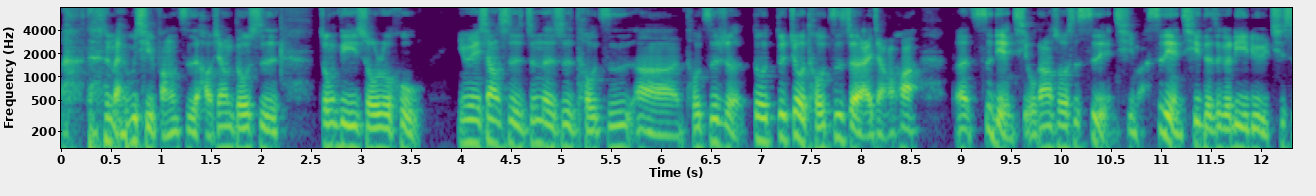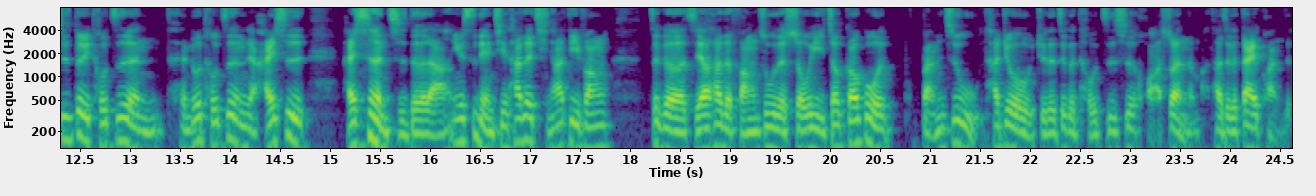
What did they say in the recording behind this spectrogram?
但是买不起房子，好像都是中低收入户。因为像是真的是投资啊、投资者都对就投资者来讲的话，呃，四点七，我刚刚说是四点七嘛，四点七的这个利率，其实对投资人很多投资人讲还是还是很值得的啊。因为四点七，他在其他地方这个只要他的房租的收益就高过百分之五，他就觉得这个投资是划算的嘛。他这个贷款的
